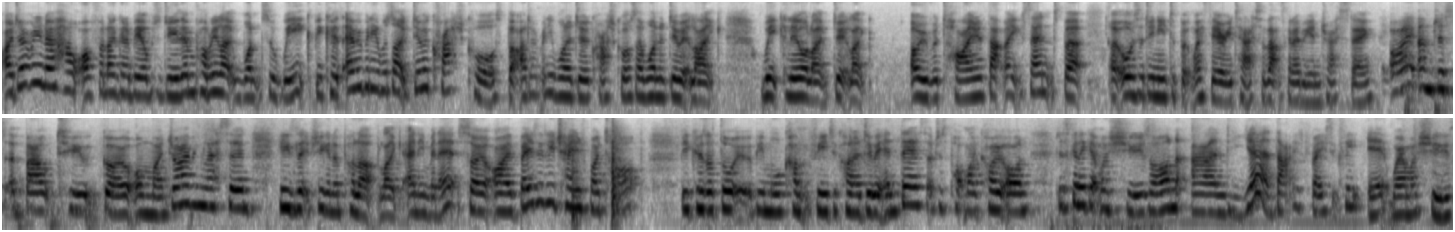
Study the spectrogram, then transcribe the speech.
I don't really know how often I'm going to be able to do them probably like once a week because everybody was like do a crash course but I don't really want to do a crash course. I want to do it like weekly or like do it like over time if that makes sense. But I also do need to book my theory test so that's going to be interesting. I am just about to go on my driving lesson. He's literally going to pull up like any minute. So I basically changed my top because I thought it would be more comfy to kind of do it in this. I've just popped my coat on just going to get my shoes on and yeah that is basically it wear my shoes.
